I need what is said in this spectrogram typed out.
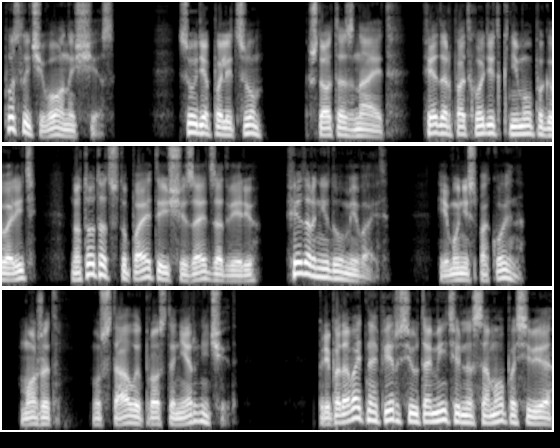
после чего он исчез. Судя по лицу, что-то знает. Федор подходит к нему поговорить, но тот отступает и исчезает за дверью. Федор недоумевает. Ему неспокойно. Может, устал и просто нервничает? Преподавать на пирсе утомительно само по себе,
